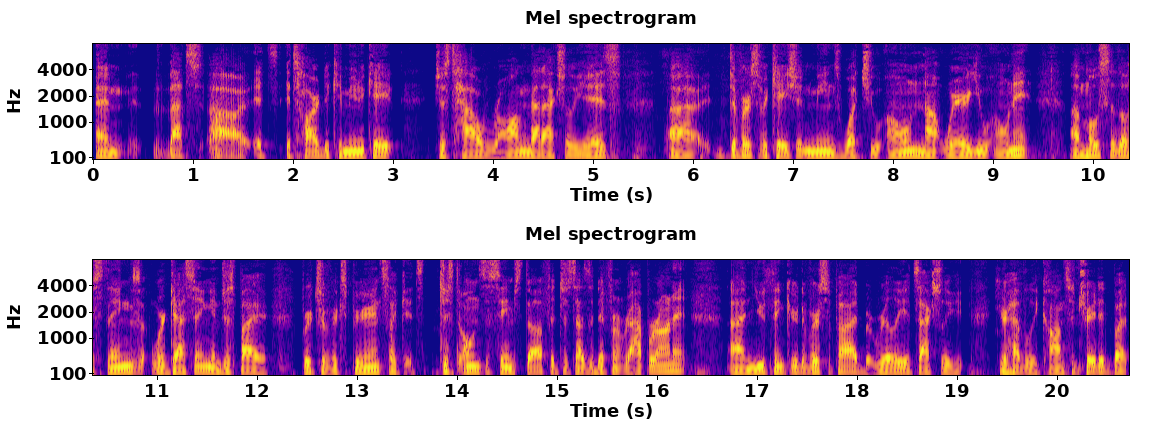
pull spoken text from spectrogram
and that's uh, it's it's hard to communicate just how wrong that actually is. Uh, diversification means what you own, not where you own it. Uh, most of those things we're guessing, and just by virtue of experience, like it just owns the same stuff. It just has a different wrapper on it, and you think you're diversified, but really it's actually you're heavily concentrated. But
